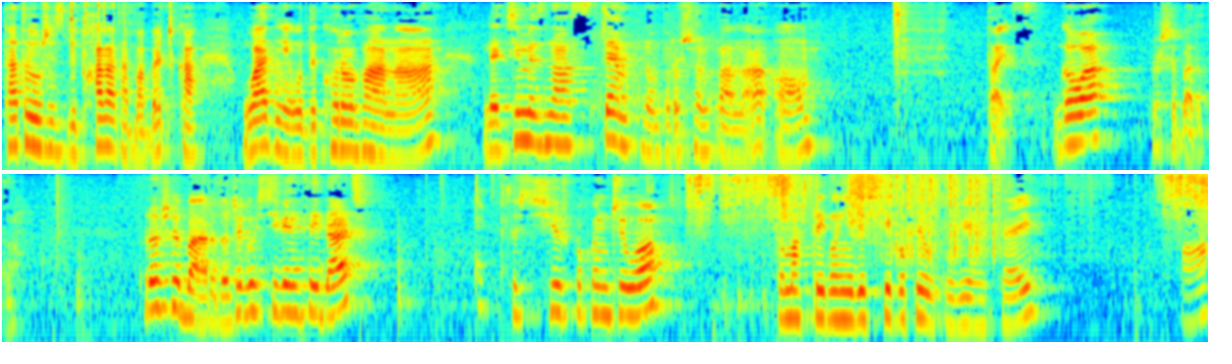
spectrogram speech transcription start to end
ta to już jest wypchana, ta babeczka ładnie udekorowana. Lecimy z następną, proszę pana. O, ta jest goła. Proszę bardzo. Proszę bardzo. Czegoś ci więcej dać? Tak. Coś ci się już pokończyło? To masz tego niebieskiego pyłku więcej. O,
